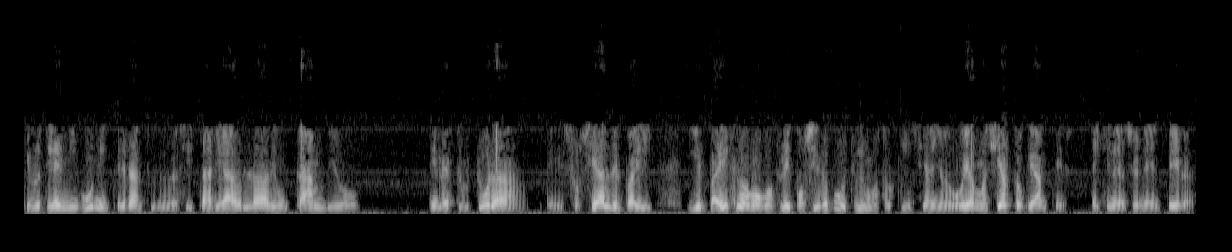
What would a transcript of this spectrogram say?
que no tienen ningún integrante universitario. Habla de un cambio en la estructura eh, social del país. Y el país que vamos a construir es posible porque tuvimos estos 15 años de gobierno. Es cierto que antes hay generaciones enteras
